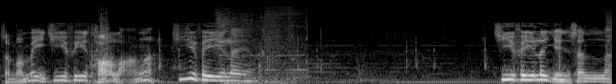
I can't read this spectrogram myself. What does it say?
怎么没击飞螳螂啊？击飞了呀？击飞了隐身了。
